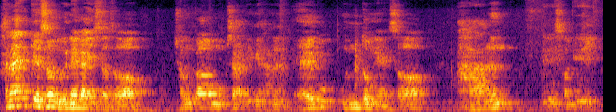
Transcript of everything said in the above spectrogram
하나님께서 은혜가 있어서 정가원 목사님이 하는 애국 운동에서 많은 선지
